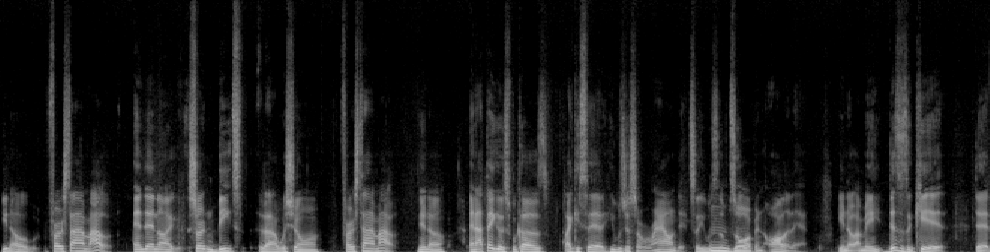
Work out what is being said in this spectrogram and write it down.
you know, first time out, and then like certain beats that I was showing, first time out, you know, and I think it was because, like he said, he was just around it, so he was absorbing all of that. You know, I mean, this is a kid that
